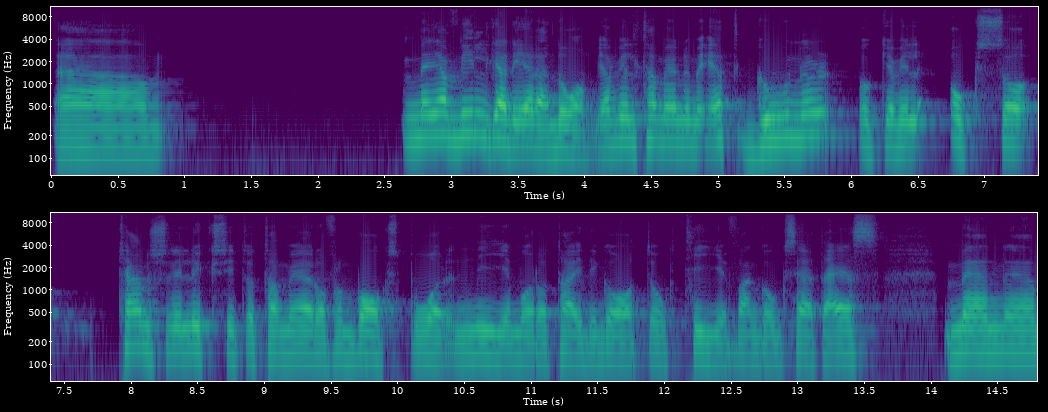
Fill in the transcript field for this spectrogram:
Ehm, men jag vill gardera ändå. Jag vill ta med nummer ett, Gooner, och jag vill också, kanske det är lyxigt att ta med då från bakspår, 9 Morotai Degato och 10 Van Gogh ZS. Men eh,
